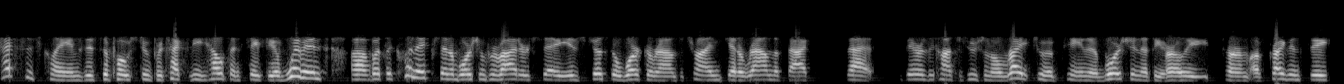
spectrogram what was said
Texas claims is supposed to protect the health and safety of women, uh, but the clinics and abortion providers say is just a workaround to try and get around the fact that there is a constitutional right to obtain an abortion at the early term of pregnancy,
